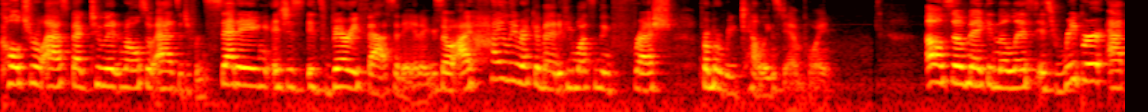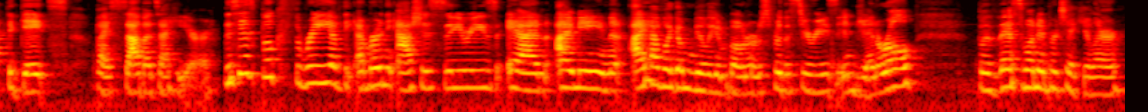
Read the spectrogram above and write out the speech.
cultural aspect to it and also adds a different setting. It's just, it's very fascinating. So I highly recommend if you want something fresh from a retelling standpoint. Also making the list is Reaper at the Gates by Sabaa Tahir. This is book three of the Ember in the Ashes series, and I mean, I have like a million boners for the series in general, but this one in particular,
